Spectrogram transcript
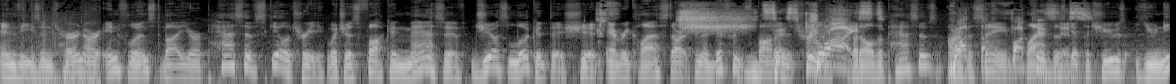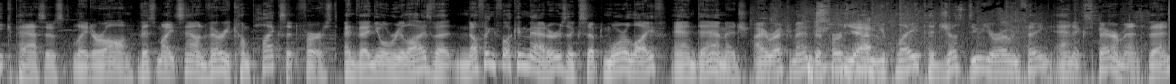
and these in turn are influenced by your passive skill tree, which is fucking massive. Just look at this shit. Every class starts in a different spot in the tree, Christ. but all the passives are What the the same. is Classes get to choose unique passives later on. This might sound very complex at first, and then you'll realize that nothing fucking matters except more life and damage. I recommend the first Yeah. time you play to just do your own thing and experiment. Then,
